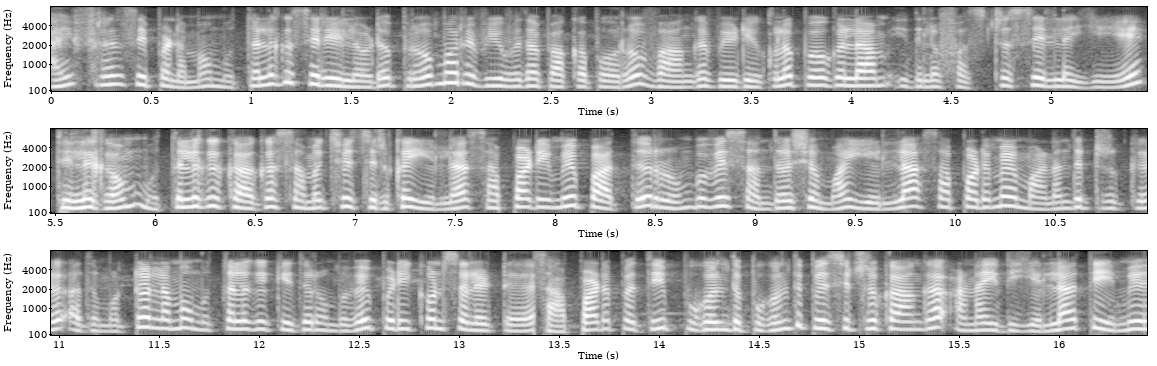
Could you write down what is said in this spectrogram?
ஹை ஃப்ரெண்ட்ஸ் இப்போ நம்ம முத்தலகு சீரியலோட ப்ரோமோ ரிவ்யூவை தான் பார்க்க போகிறோம் வாங்க வீடியோக்குள்ளே போகலாம். இதில் ஃபஸ்ட்டு சீல்லையே திலகம் முத்தலகுக்காக சமைச்சு வச்சிருக்க எல்லா சாப்பாடையுமே பார்த்து ரொம்பவே சந்தோஷமா எல்லா சாப்பாடுமே மணந்துட்டு இருக்கு அது மட்டும் இல்லாமல் முத்தலகுக்கு இது ரொம்பவே பிடிக்கும்னு சொல்லிட்டு சாப்பாடை பற்றி புகழ்ந்து புகழ்ந்து பேசிட்டு இருக்காங்க. ஆனால் இது எல்லாத்தையுமே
